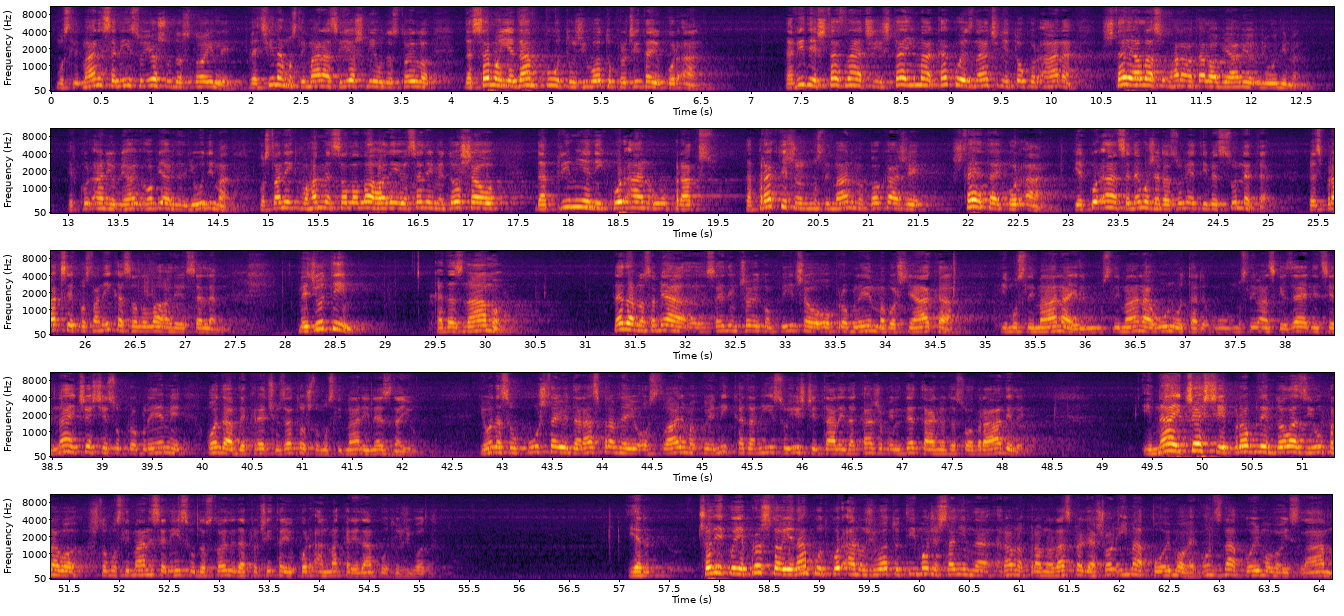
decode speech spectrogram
muslimani se nisu još udostojili, većina muslimana se još nije udostojilo da samo jedan put u životu pročitaju Kur'an. Da vide šta znači, šta ima, kako je značenje tog Kur'ana, šta je Allah subhanahu wa ta'ala objavio ljudima. Jer Kur'an je objavljen ljudima. Poslanik Muhammed sallallahu wa sallam je došao da primijeni Kur'an u praksu. Da praktično muslimanima pokaže šta je taj Kur'an. Jer Kur'an se ne može razumjeti bez sunneta, bez prakse poslanika sallallahu alaihi wa sallam. Međutim, kada znamo, nedavno sam ja sa jednim čovjekom pričao o problemima bošnjaka i muslimana ili muslimana unutar muslimanske zajednice, najčešće su problemi odavde kreću zato što muslimani ne znaju. I onda se upuštaju da raspravljaju o stvarima koje nikada nisu iščitali, da kažem ili detaljno da su obradili. I najčešće problem dolazi upravo što muslimani se nisu udostojili da pročitaju Kur'an makar jedan put u životu. Jer čovjek koji je pročitao jedan put Kur'an u životu, ti možeš sa njim da ravnopravno raspravljaš, on ima pojmove, on zna pojmove o islamu.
